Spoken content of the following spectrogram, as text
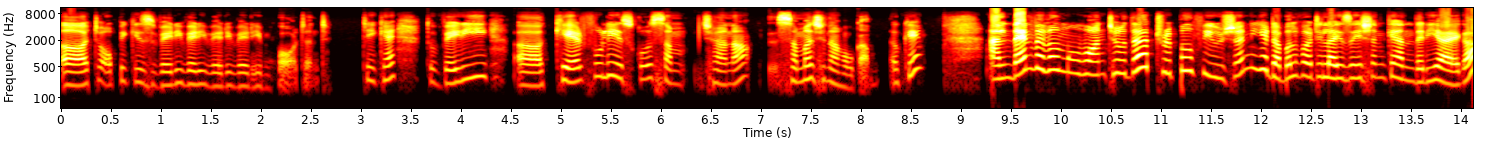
uh, topic is very very very very important. ठीक है? तो वेरी केयरफुली इसको समझाना समझना होगा okay and then we will move on to the triple fusion ये डबल फर्टिलाइजेशन के अंदर ही आएगा.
